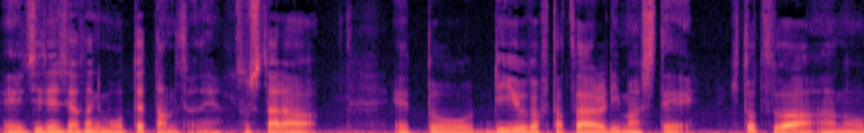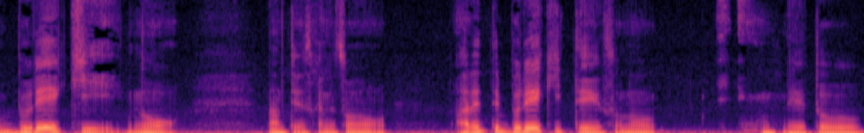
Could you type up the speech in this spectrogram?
えー、自転車屋さんに持ってったんですよね。そしたらえっ、ー、と理由が2つありまして1つはあのブレーキの何て言うんですかねそのあれってブレーキってそのえっ、ー、と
